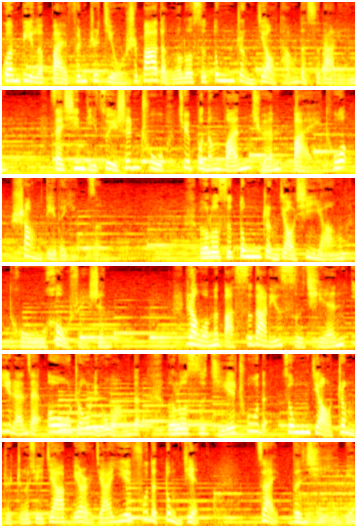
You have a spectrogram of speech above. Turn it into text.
关闭了百分之九十八的俄罗斯东正教堂的斯大林，在心底最深处却不能完全摆脱上帝的影子。俄罗斯东正教信仰土厚水深，让我们把斯大林死前依然在欧洲流亡的俄罗斯杰出的宗教政治哲学家别尔加耶夫的洞见再温习一遍。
